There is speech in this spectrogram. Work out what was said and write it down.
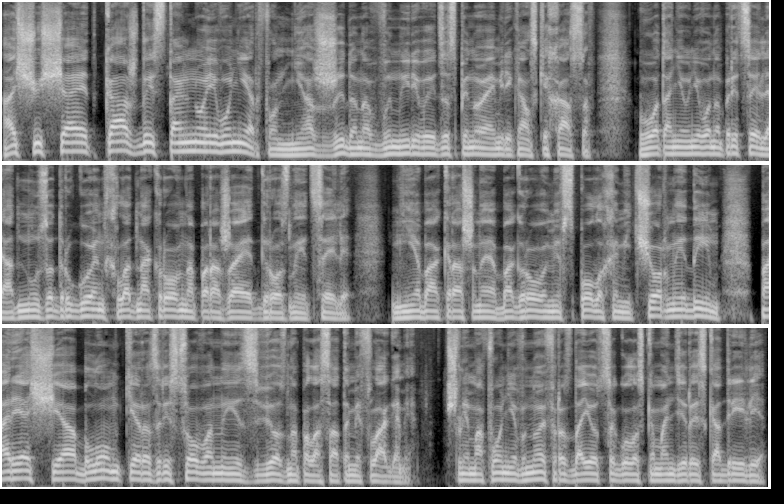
ощущает каждый стальной его нерв. Он неожиданно выныривает за спиной американских асов. Вот они у него на прицеле, одну за другой он хладнокровно поражает грозные цели. Небо, окрашенное багровыми всполохами, черный дым, парящие обломки, разрисованные звездно-полосатыми флагами. В шлемофоне вновь раздается голос командира эскадрильи.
